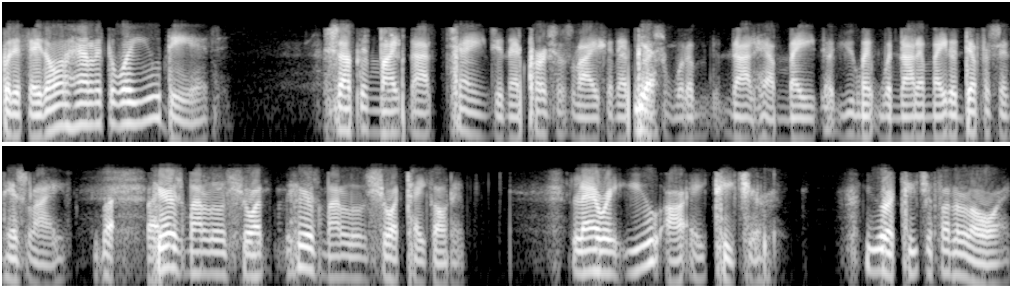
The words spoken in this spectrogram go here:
But if they don't handle it the way you did, something might not change in that person's life, and that person yeah. would have not have made uh, you may, would not have made a difference in his life. Right. Here's my little short. Here's my little short take on it. Larry, you are a teacher. You are a teacher for the Lord.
